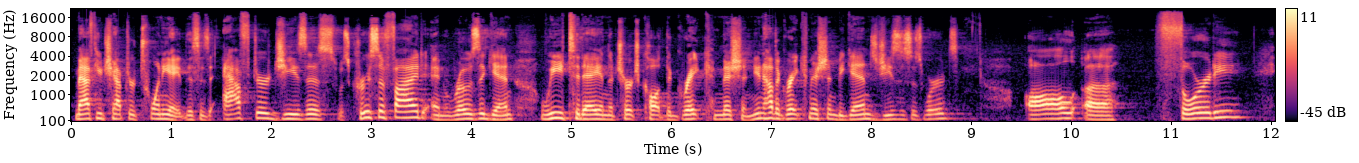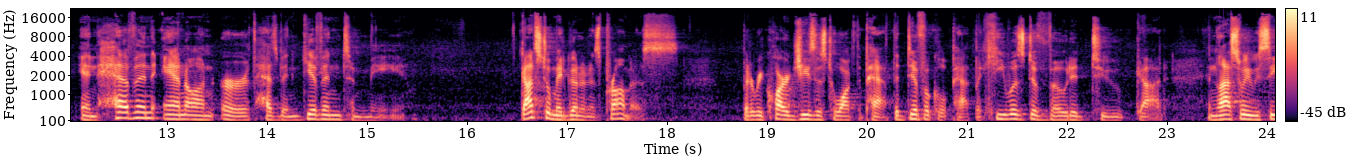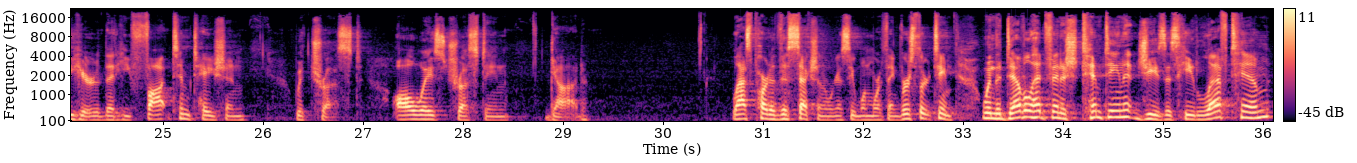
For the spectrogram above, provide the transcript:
Matthew chapter 28. This is after Jesus was crucified and rose again. We today in the church call it the Great Commission. You know how the Great Commission begins? Jesus' words? All authority in heaven and on earth has been given to me. God still made good on his promise, but it required Jesus to walk the path, the difficult path, but he was devoted to God. And lastly, we see here that he fought temptation with trust, always trusting God. Last part of this section, we're going to see one more thing. Verse 13. When the devil had finished tempting Jesus, he left him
